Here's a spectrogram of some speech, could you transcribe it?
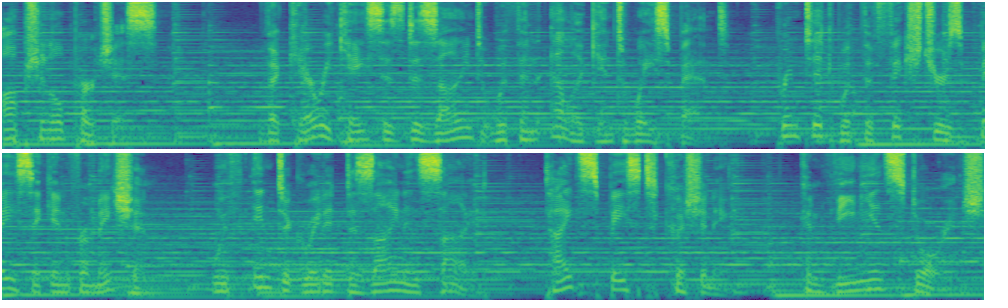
optional purchase. The carry case is designed with an elegant waistband, printed with the fixture's basic information, with integrated design inside, tight-spaced cushioning, convenient storage,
